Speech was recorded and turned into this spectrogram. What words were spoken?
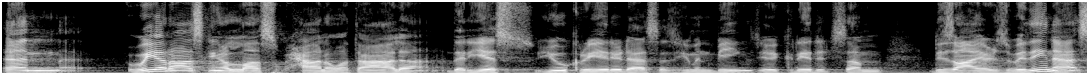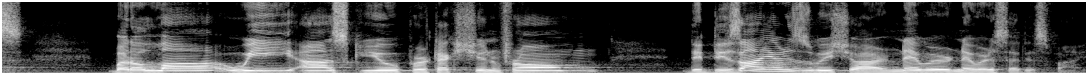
And we are asking Allah subhanahu wa ta'ala that yes, you created us as human beings, you created some desires within us, but Allah, we ask you protection from the desires which are never, never satisfied.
